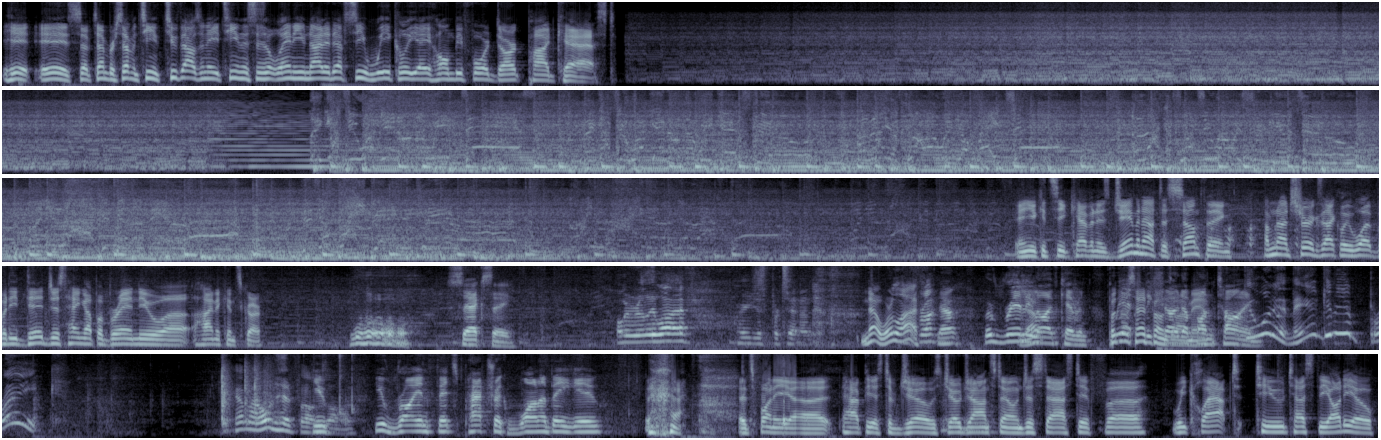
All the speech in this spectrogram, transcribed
It is September 17th, 2018. This is Atlanta United FC Weekly, a Home Before Dark podcast. And you can see Kevin is jamming out to something. I'm not sure exactly what, but he did just hang up a brand new uh, Heineken scarf. Whoa, sexy. Are we really live? Or are you just pretending? No, we're live. Front- Now we're really No. live, Kevin. Put we those actually headphones showed on, up man. on time. I'm Doing it, man. Give me a break. I got my own headphones You, on. you Ryan Fitzpatrick wannabe, you. It's funny. Uh, happiest of Joes, Joe Johnstone just asked if uh, we clapped to test the audio,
